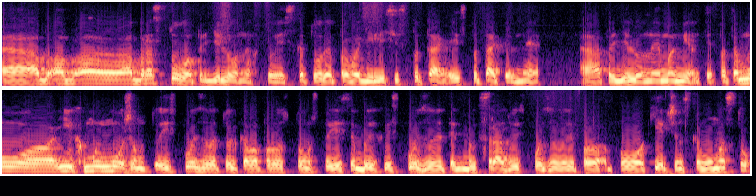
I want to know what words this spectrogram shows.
Э, об, об, образцов определенных, то есть которые проводились испытания, испытательные э, определенные моменты. Потому их мы можем использовать, только вопрос в том, что если бы их использовали, так бы их сразу использовали по, по Керченскому мосту.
